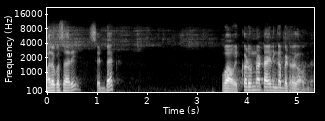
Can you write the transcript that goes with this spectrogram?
మరొకసారి సెట్ బ్యాక్ వావ్ ఇక్కడ ఉన్న టైల్ ఇంకా బెటర్గా ఉంది.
